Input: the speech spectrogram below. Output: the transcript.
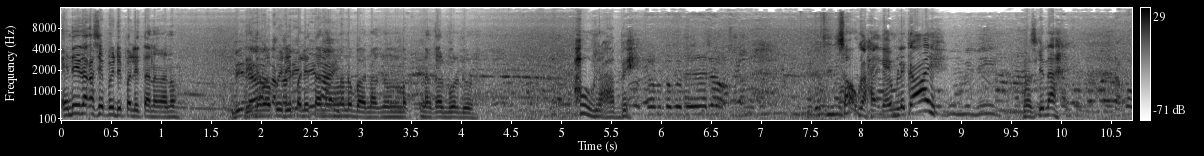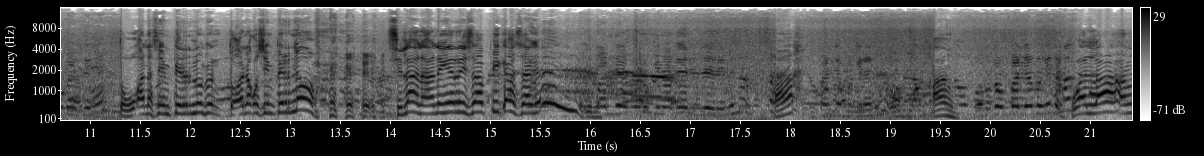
hindi na kasi pwede palitan ng ano. Di Hindi na, na, pwede palitan ng ano ba, ng, ng carburetor. Oh, grabe. Sao gahay kayo malikay? Maski na. Tuwa na sa impirno. Tuwa na ko sa impirno. Sila na nangyari sa pikas. Agay. Ha? Ang? Wala. Ang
